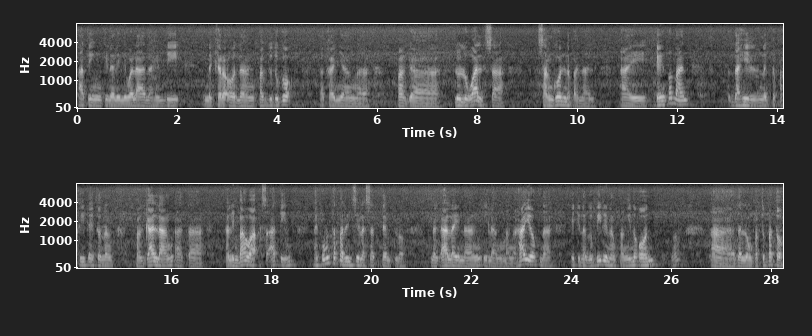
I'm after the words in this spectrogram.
ating pinaniniwala na hindi nagkaroon ng pagdudugo ang kanyang ah, pagluluwal sa sanggol na banal. Ay gayon pa man dahil nagpapakita ito ng paggalang at ah, halimbawa sa atin ay pumunta pa rin sila sa templo. Nag-alay ng ilang mga hayop na itinagubili ng Panginoon no? Ah, dalawang bato-bato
